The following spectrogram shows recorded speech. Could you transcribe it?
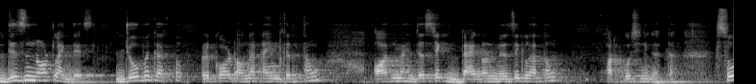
this is not like this जो मैं करता हूँ रिकॉर्ड ऑन द टाइम करता हूँ और मैं जस्ट एक बैकग्राउंड म्यूज़िक लाता हूँ और कुछ नहीं करता। So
